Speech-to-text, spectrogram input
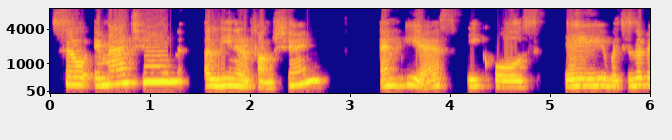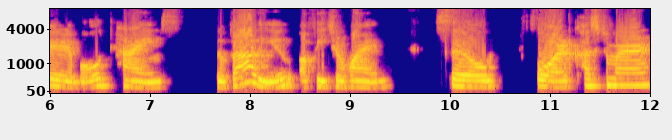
So imagine a linear function, NPS equals A, which is a variable, times the value of feature one. So for customer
